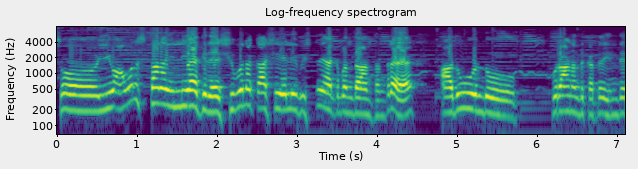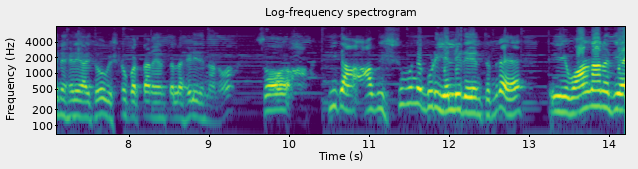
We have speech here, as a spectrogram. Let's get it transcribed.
ಸೊ ಈ ಅವನ ಸ್ಥಾನ ಇಲ್ಲಿ ಯಾಕಿದೆ? ಶಿವನ ಕಾಶಿಯಲ್ಲಿ ವಿಷ್ಣು ಯಾಕೆ ಬಂದ ಅಂತಂದ್ರೆ, ಅದು ಒಂದು ಪುರಾಣದ ಕಥೆ ಹಿಂದೆನೆ ಹೇಳಿ ಆಯಿತು, ವಿಷ್ಣು ಬರ್ತಾನೆ ಅಂತೆಲ್ಲ ಹೇಳಿದೆ ನಾನು. ಸೊ ಈಗ ಆ ವಿಷ್ಣುವಿನ ಗುಡಿ ಎಲ್ಲಿದೆ ಅಂತಂದರೆ, ಈ ವಾರಣಾ ನದಿಯ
